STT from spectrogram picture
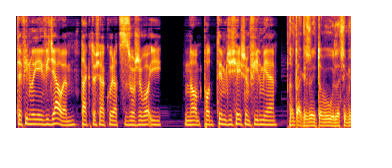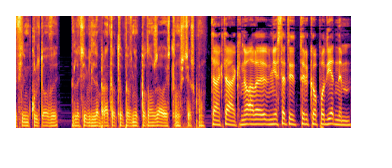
te filmy jej widziałem. Tak to się akurat złożyło i no po tym dzisiejszym filmie... No tak, jeżeli to był dla ciebie film kultowy, dla ciebie, dla brata, to pewnie podążałeś tą ścieżką. Tak, tak, no ale niestety tylko pod jednym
